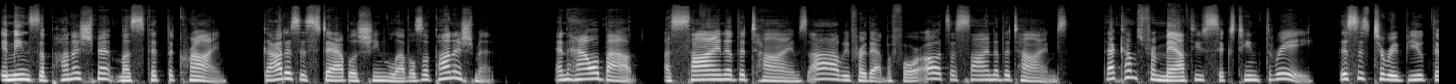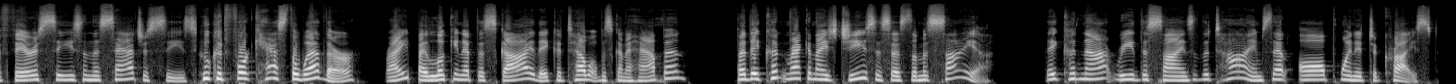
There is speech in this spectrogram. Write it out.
It means the punishment must fit the crime. God is establishing levels of punishment. And how about a sign of the times? Ah, we've heard that before. Oh, it's a sign of the times. That comes from Matthew 16:3. This is to rebuke the Pharisees and the Sadducees who could forecast the weather, right? By looking at the sky, they could tell what was going to happen, but they couldn't recognize Jesus as the Messiah. They could not read the signs of the times that all pointed to Christ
